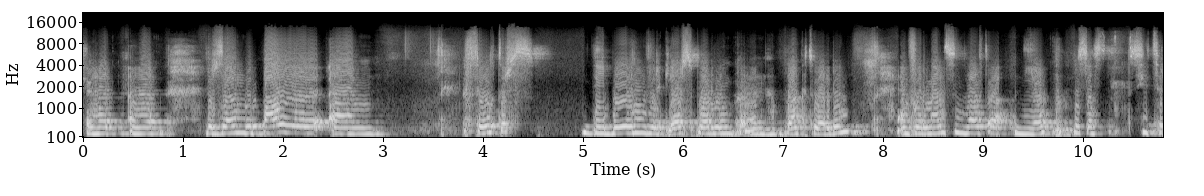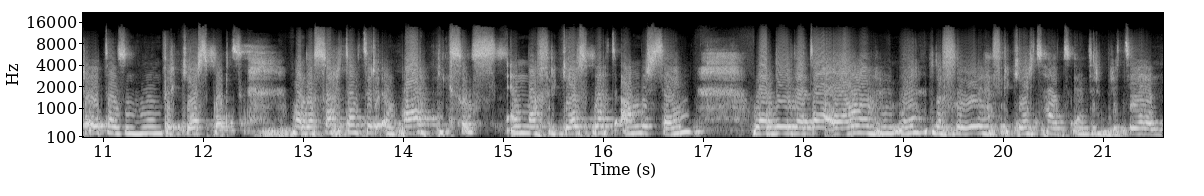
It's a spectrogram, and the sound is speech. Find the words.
Je hebt, eh, er zijn bepaalde ehm, filters die boven verkeersborden kunnen geplakt worden. En voor mensen valt dat niet op. Dus dat ziet eruit als een gewoon verkeersbord. Maar dat zorgt dat er een paar pixels in dat verkeersbord anders zijn, waardoor dat, dat AI-algoritme dat verkeerd gaat interpreteren.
